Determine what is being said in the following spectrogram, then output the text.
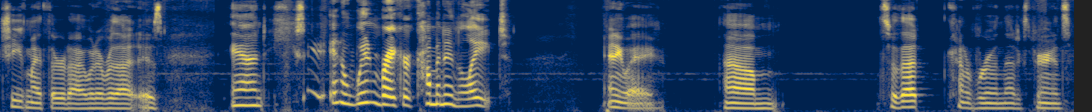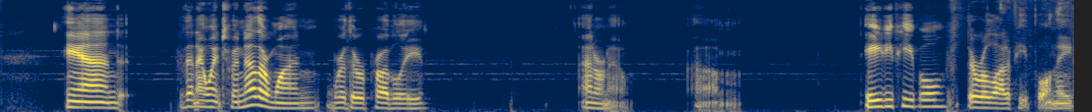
achieve my third eye, whatever that is. And he's in a windbreaker coming in late. Anyway, um, so that kind of ruined that experience. And then I went to another one where there were probably, I don't know, um, 80 people. There were a lot of people, and they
